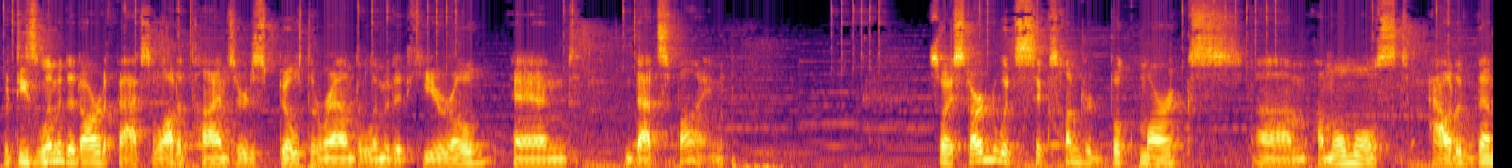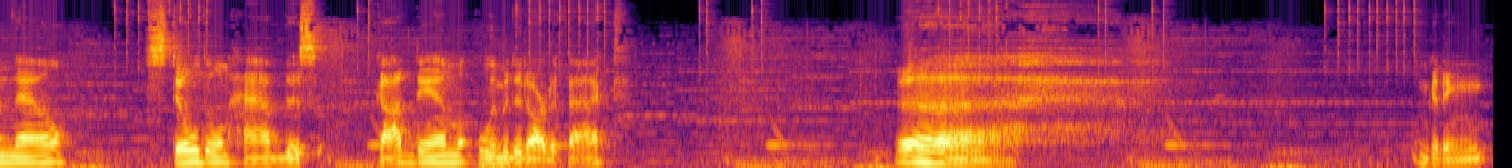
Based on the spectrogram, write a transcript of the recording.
With these limited artifacts, a lot of times they're just built around a limited hero, and that's fine. So I started with 600 bookmarks. Um, I'm almost out of them now. Still don't have this goddamn limited artifact. Uh, I'm getting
